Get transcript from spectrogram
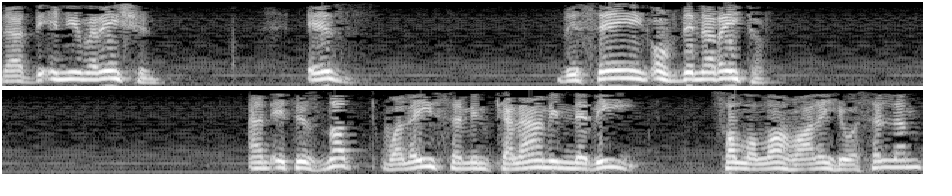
that the enumeration is the saying of the narrator. And it is not وليس من كلام النبي صلى الله عليه وسلم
